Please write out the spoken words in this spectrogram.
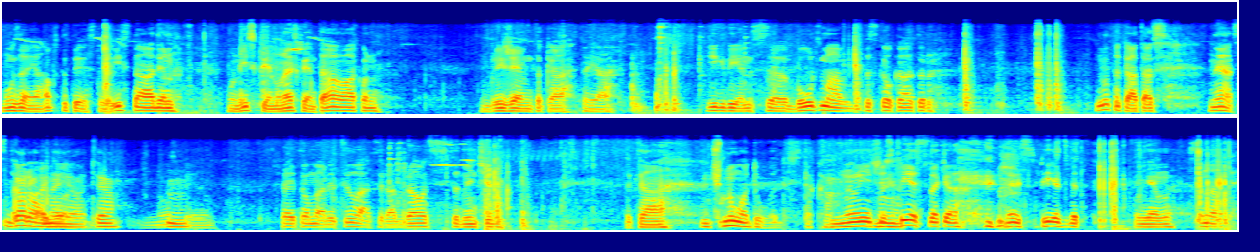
muzejā apskaties to izstādi un, un izskrien un aizskrien tālāk, un brīžiem tā kā tajā ikdienas būtmā tas kaut kā tur, nu, tā kā tāds neatstāj Garām ejot, jā. nospiedumu. Šeit tomēr, ja cilvēks ir atbraucis, tad viņš ir tā kā, Viņš nododas. nu, viņš ir spiests, tā kā, nevis spiests, bet viņam sanāk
